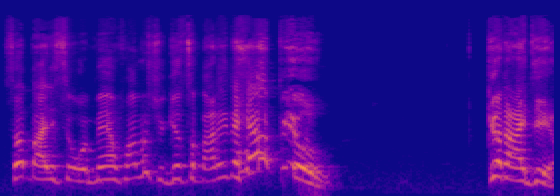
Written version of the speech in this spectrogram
somebody said, well, man, why don't you get somebody to help you? Good idea.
